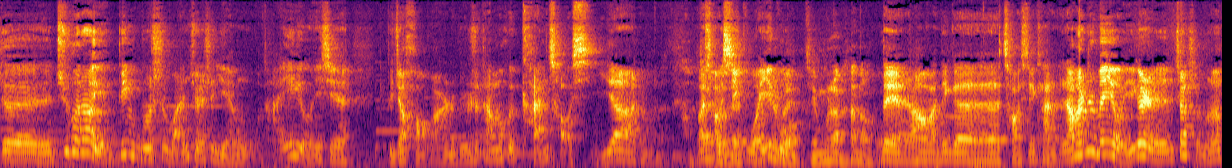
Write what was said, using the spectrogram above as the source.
呃，聚合道也并不是完全是演武，它也有一些比较好玩的，比如说他们会砍草席呀、什么的，把草席裹一裹，节目上看到过。对，然后把那个草席砍。然后日本有一个人叫什么？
